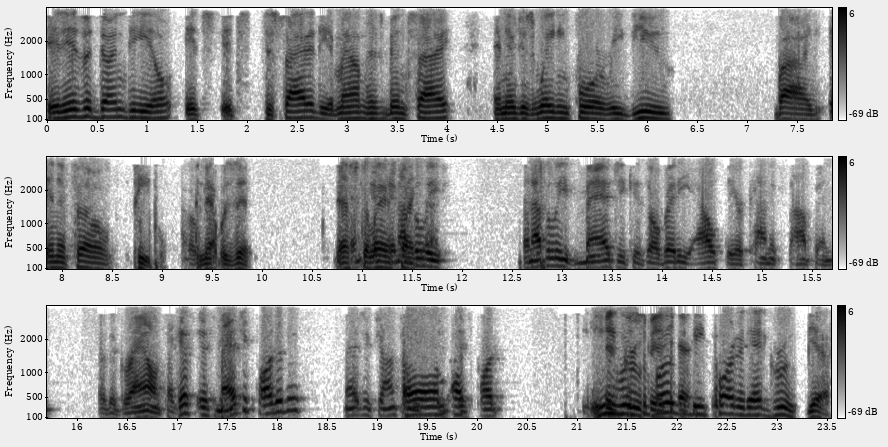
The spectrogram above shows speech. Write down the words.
it is a done deal. It's it's decided. The amount has been signed, and they're just waiting for a review by NFL people, and that was it. That's and, the last and I I believe, and I believe Magic is already out there, kind of stomping the grounds. I guess is Magic part of this? Magic Johnson Um, is, is part. He was group is, supposed yes. to be part of that group. Yes.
